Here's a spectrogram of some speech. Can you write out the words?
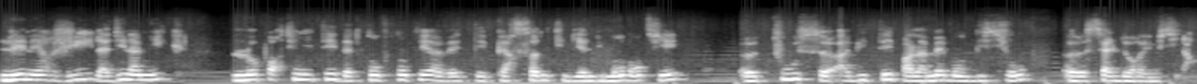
l'énergie, la dynamique, l'opportunité d'être confronté avec des personnes qui viennent du monde entier, tous habités par la même ambition, euh, celle de réussir.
